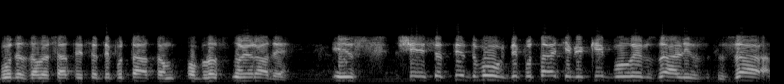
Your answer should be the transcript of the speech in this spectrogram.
буде залишатися депутатом обласної ради. Із 62 депутатів, які були в залі за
